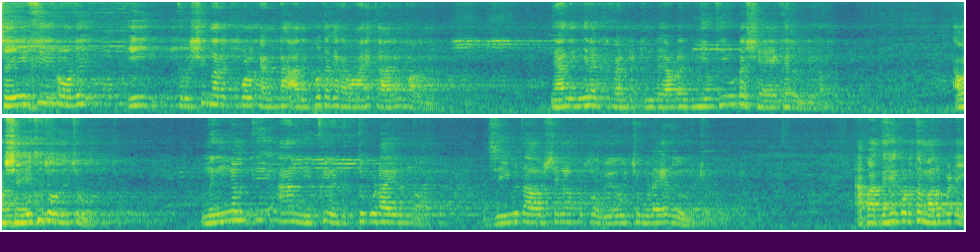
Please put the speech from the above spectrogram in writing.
ഷെയ്ഖിനോട് ഈ കൃഷി നടക്കുമ്പോൾ കണ്ട അത്ഭുതകരമായ കാര്യം പറഞ്ഞു. ഞാൻ ഇങ്ങനെയൊക്കെ കണ്ടിട്ടുണ്ട്. അവിടെ നിധിയുടെ ശേഖരമുണ്ട് അവ ഷെയ്ഖ് ചോദിച്ചു നിങ്ങൾക്ക് ആ നിധി എടുത്തുകൂടായിരുന്നോ? ജീവിത ആവശ്യങ്ങൾക്കൊക്കെ ഉപയോഗിച്ചുകൂടെ എന്ന് ചോദിച്ചു. അപ്പൊ അദ്ദേഹം കൊടുത്ത മറുപടി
